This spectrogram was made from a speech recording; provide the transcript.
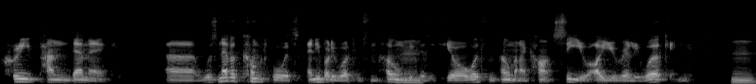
pre-pandemic, uh, was never comfortable with anybody working from home Mm. because if you're working from home and I can't see you, are you really working? Mm.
